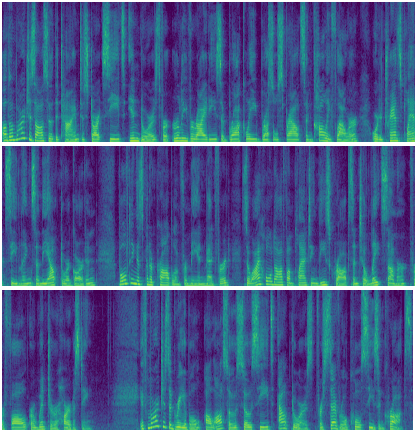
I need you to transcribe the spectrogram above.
Although March is also the time to start seeds indoors for early varieties of broccoli, Brussels sprouts, and cauliflower, or to transplant seedlings in the outdoor garden, bolting has been a problem for me in Medford, so I hold off on planting these crops until late summer for fall or winter harvesting. If March is agreeable, I'll also sow seeds outdoors for several cool season crops.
